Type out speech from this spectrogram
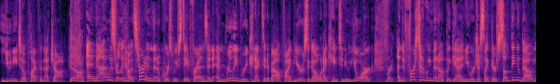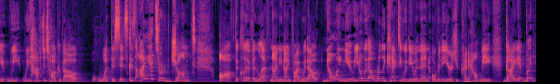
You need to apply for that job. Yeah. and that was really how it started. And then of course we've stayed friends and, and really reconnected about five years ago when i came to new york. Right. and the first time we met up again you were just like there's something about you. We we have to talk about what this is. Because i had sort of jumped off the cliff and left 99.5 without knowing you you know without really connecting with you. And then over the years you've kind of helped me guide it. But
